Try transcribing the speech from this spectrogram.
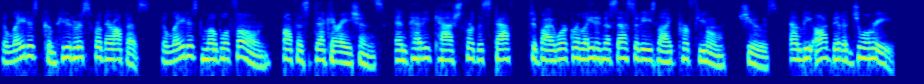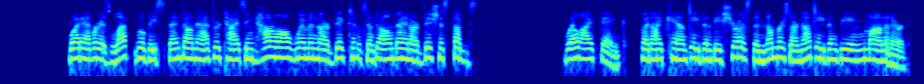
the latest computers for their office, the latest mobile phone, office decorations, and petty cash for the staff, to buy work-related necessities like perfume, shoes, and the odd bit of jewelry. Whatever is left will be spent on advertising how all women are victims and all men are vicious thugs. Well I think, but I can't even be sure as the numbers are not even being monitored.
